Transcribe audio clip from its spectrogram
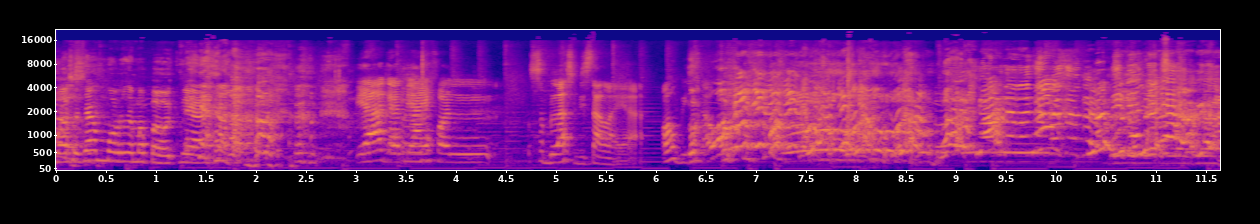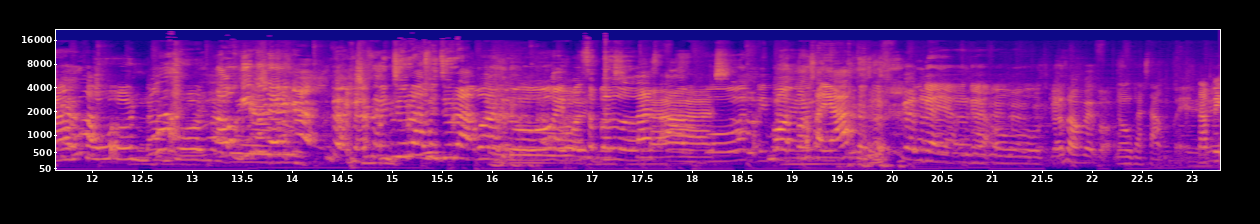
Maksudnya mur sama bautnya. ya ganti iPhone 11 bisa lah ya oh bisa oh tidak tidak ampun, ampun. tahu gitu deh menjura menjura waduh iPhone 11 ampun motor saya enggak ya enggak oh Enggak sampai kok Oh nggak sampai, tapi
